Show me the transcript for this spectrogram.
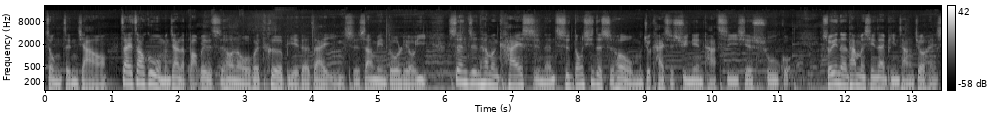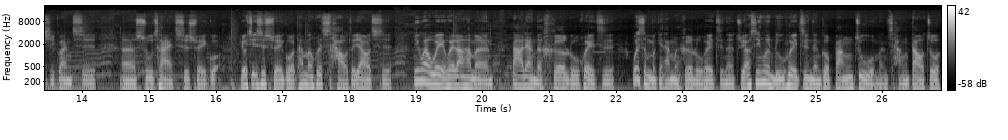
重增加哦。在照顾我们家的宝贝的时候呢，我会特别的在饮食上面多留意，甚至他们开始能吃东西的时候，我们就开始训练他吃一些蔬果。所以呢，他们现在平常就很习惯吃，呃，蔬菜吃水果，尤其是水果，他们会炒着要吃。另外，我也会让他们大量的喝芦荟汁。为什么给他们喝芦荟汁呢？主要是因为芦荟汁能够帮助我们肠道做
